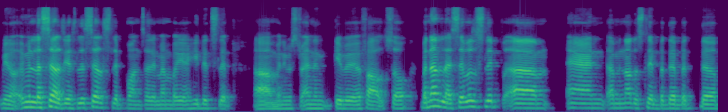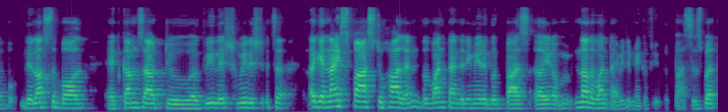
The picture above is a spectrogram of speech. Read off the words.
you know. I mean, Lascelles, yes, Lascelles slipped once. I remember, yeah, he did slip um when he was trying to give a foul. So, but nonetheless, it was a slip. Um, and I mean not a slip, but the but the they lost the ball. It comes out to uh, Grealish. Grealish, it's a again nice pass to Haaland. The one time that he made a good pass, uh, you know, not the one time he did make a few good passes, but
